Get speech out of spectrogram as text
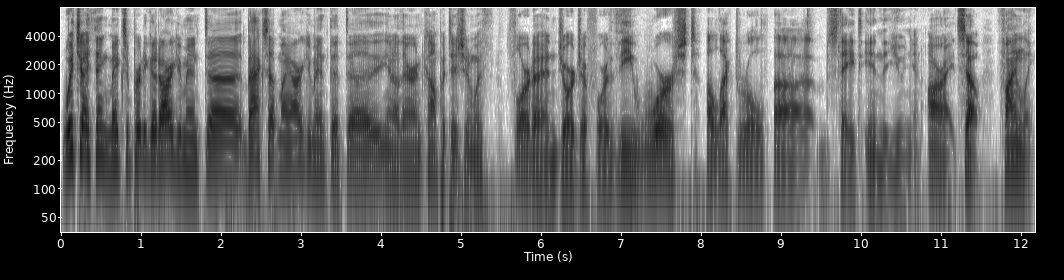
which I think makes a pretty good argument, uh, backs up my argument that uh, you know they're in competition with Florida and Georgia for the worst electoral uh, state in the union. All right, so finally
